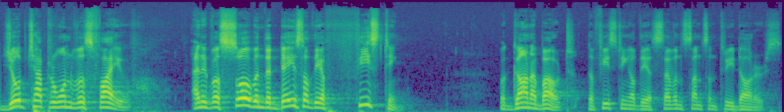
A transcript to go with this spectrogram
Job chapter 1, verse 5. And it was so when the days of their feasting were gone about, the feasting of their seven sons and three daughters,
